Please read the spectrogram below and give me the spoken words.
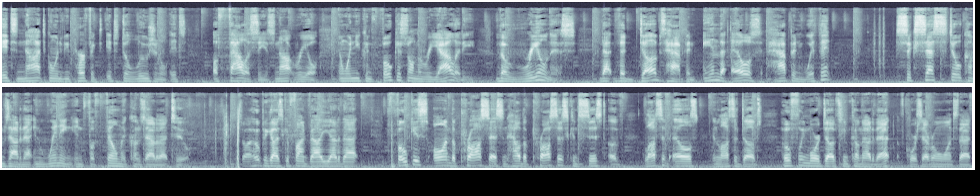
It's not going to be perfect. It's delusional. It's a fallacy. It's not real. And when you can focus on the reality, the realness that the dubs happen and the L's happen with it, success still comes out of that, and winning and fulfillment comes out of that too. So I hope you guys can find value out of that. Focus on the process and how the process consists of lots of L's and lots of dubs. Hopefully, more dubs can come out of that. Of course, everyone wants that.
